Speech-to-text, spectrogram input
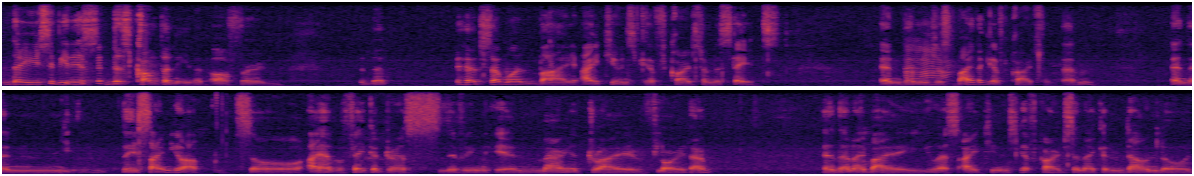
there used to be this this company that offered that had someone buy iTunes gift cards from the states, and then you Uh-huh. just buy the gift cards from them, and then they sign you up. So I have a fake address living in Marriott Drive, Florida, and then I buy U.S. iTunes gift cards, and I can download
